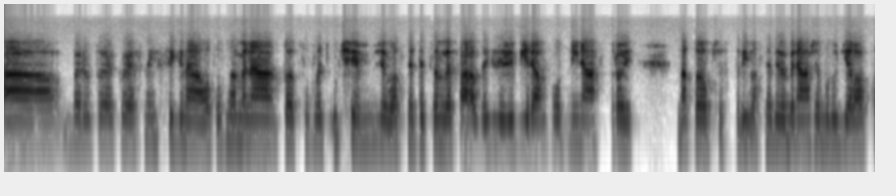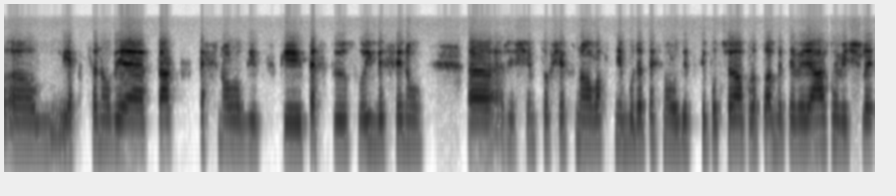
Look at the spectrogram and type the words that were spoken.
A beru to jako jasný signál. To znamená to, co se teď učím, že vlastně teď jsem ve fázi, kdy vybírám vhodný nástroj na to, přes který vlastně ty webináře budu dělat um, jak cenově, tak technologicky, testuju svoji wi uh, řeším, co všechno vlastně bude technologicky potřeba pro to, aby ty webináře vyšly,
